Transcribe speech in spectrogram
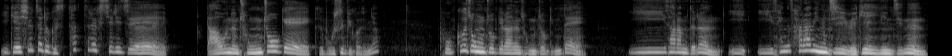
이게 실제로 그 스타트렉 시리즈에 나오는 종족의 그 모습이거든요. 보그 종족이라는 종족인데 이 사람들은 이, 이 생, 사람인지 외계인인지는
